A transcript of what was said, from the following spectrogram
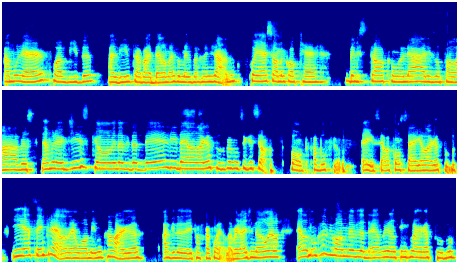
A mulher com a vida ali, o trabalho dela mais ou menos arranjado, conhece um homem qualquer, eles trocam olhares ou palavras. A mulher diz que é o homem da vida dele, e daí ela larga tudo pra conseguir esse homem. Ponto, acabou o filme. É isso, ela consegue, ela larga tudo. E é sempre ela, né? O homem nunca larga a vida dele pra ficar com ela. Na verdade, não, ela, ela nunca viu o homem na vida dela e ela tem que largar tudo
